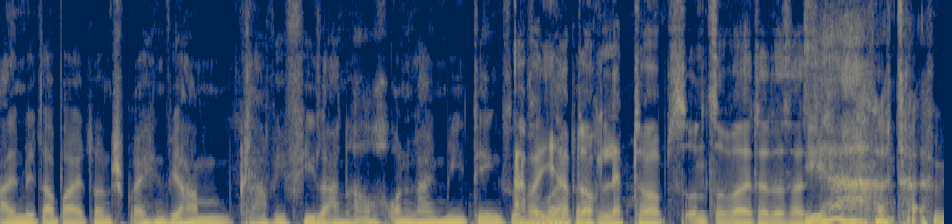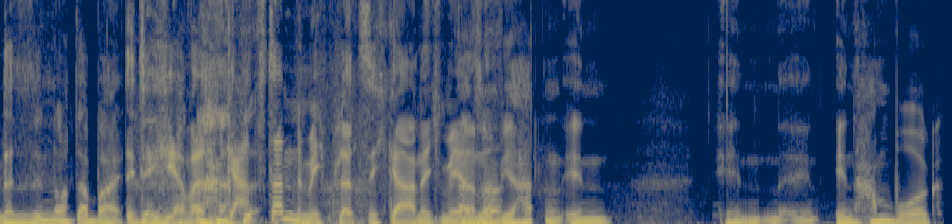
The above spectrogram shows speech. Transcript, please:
allen Mitarbeitern sprechen. Wir haben, klar, wie viele andere auch Online-Meetings und Aber so ihr habt weiter. auch Laptops und so weiter. Das heißt, Ja, da, wir sind noch dabei. ja, aber gab es dann nämlich plötzlich gar nicht mehr. Also ne? wir hatten in, in, in, in Hamburg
